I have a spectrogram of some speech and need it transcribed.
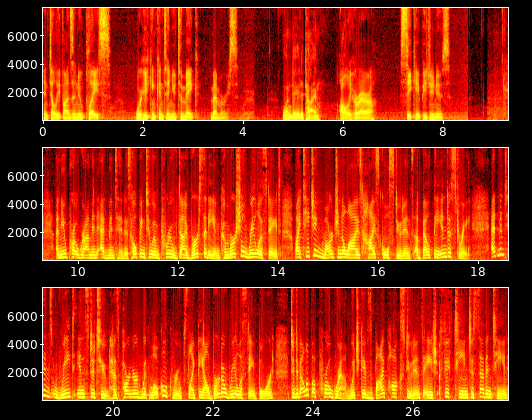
until he finds a new place where he can continue to make memories. One day at a time. Ollie Herrera, CKPG News. A new program in Edmonton is hoping to improve diversity in commercial real estate by teaching marginalized high school students about the industry. Edmonton's REIT Institute has partnered with local groups like the Alberta Real Estate Board to develop a program which gives BIPOC students aged 15 to 17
